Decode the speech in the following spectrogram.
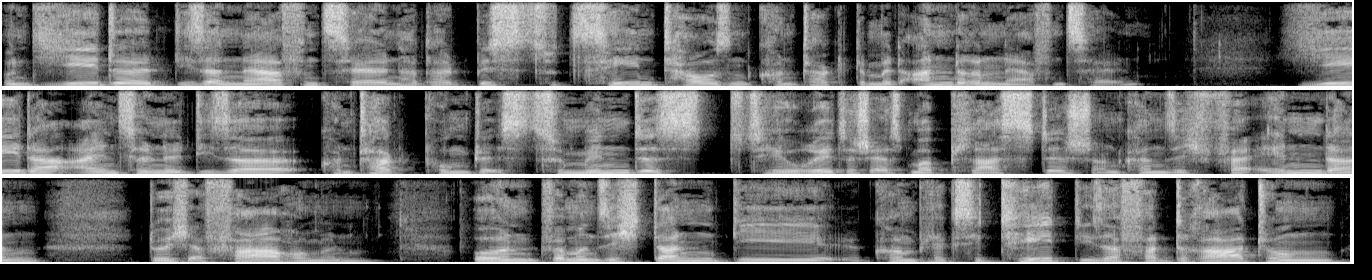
Und jede dieser Nervenzellen hat halt bis zu 10.000 Kontakte mit anderen Nervenzellen. Jeder einzelne dieser Kontaktpunkte ist zumindest theoretisch erstmal plastisch und kann sich verändern durch Erfahrungen. Und wenn man sich dann die Komplexität dieser Verdrahtung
